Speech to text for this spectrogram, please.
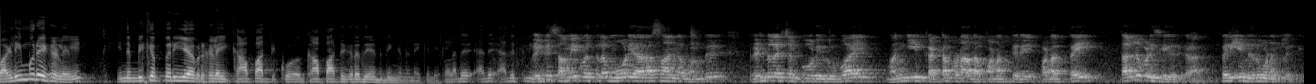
வழிமுறைகளில் இந்த மிகப்பெரியவர்களை காப்பாற்றி காப்பாற்றுகிறது என்று நீங்கள் நினைக்கிறீர்கள் அது அது அதுக்கு வெகு மோடி அரசாங்கம் வந்து ரெண்டு லட்சம் கோடி ரூபாய் வங்கியில் கட்டப்படாத பணத்திரை பணத்தை தள்ளுபடி செய்திருக்கிறாங்க. பெரிய நிறுவனங்களுக்கு.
